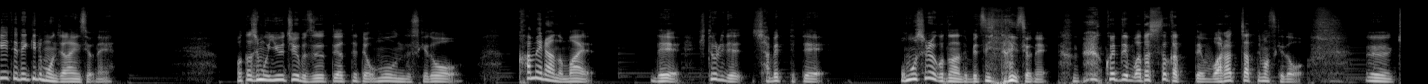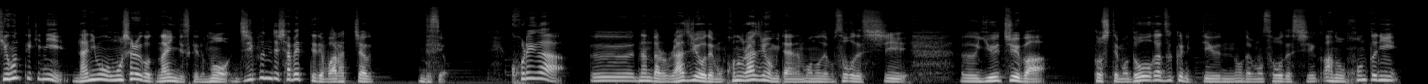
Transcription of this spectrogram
えてできるもんじゃないんですよね。私も YouTube ずっとやってて思うんですけど、カメラの前で一人で喋ってて、面白いことなんて別にないですよね。こうやって私とかって笑っちゃってますけど、うん、基本的に何も面白いことないんですけども、自分で喋ってて笑っちゃうんですよ。これが、うなんだろう、ラジオでも、このラジオみたいなものでもそうですし、YouTuber としても動画作りっていうのでもそうですし、あの、本当に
